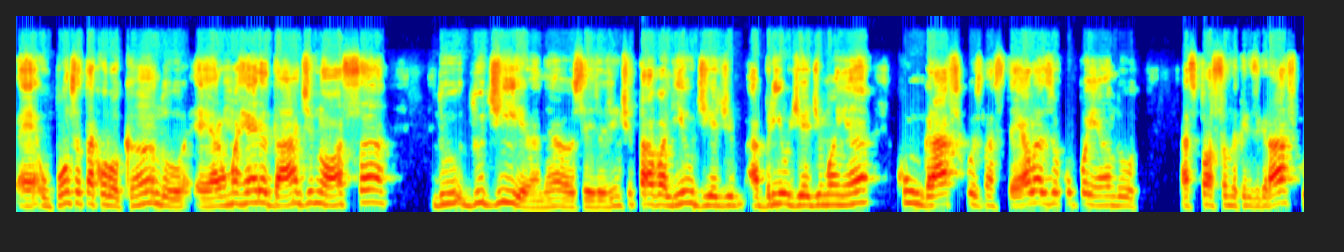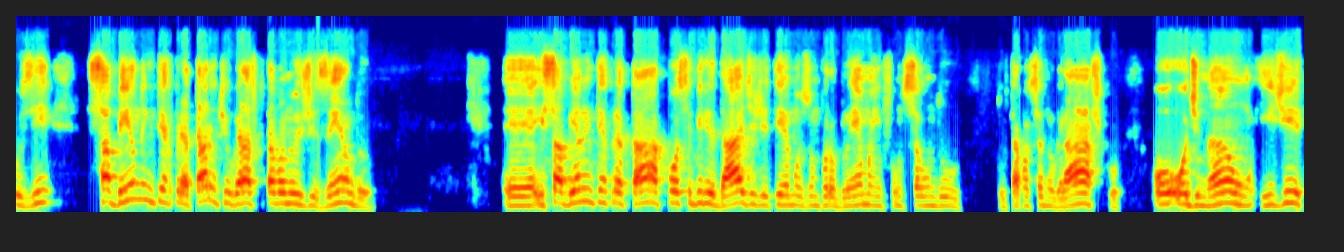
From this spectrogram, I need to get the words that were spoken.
é, o ponto que você está colocando era uma realidade nossa do, do dia, né? Ou seja, a gente estava ali o dia de abria o dia de manhã com gráficos nas telas, acompanhando a situação daqueles gráficos e sabendo interpretar o que o gráfico estava nos dizendo é, e sabendo interpretar a possibilidade de termos um problema em função do, do que está acontecendo no gráfico ou, ou, de não e de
